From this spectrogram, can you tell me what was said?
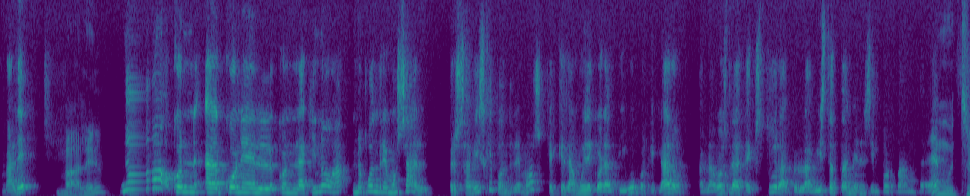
¿vale? Vale. No, con, eh, con, el, con la quinoa no pondremos sal, pero ¿sabéis qué pondremos? Que queda muy decorativo, porque claro, hablamos de la textura, pero la vista también es importante. ¿eh? Mucho.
